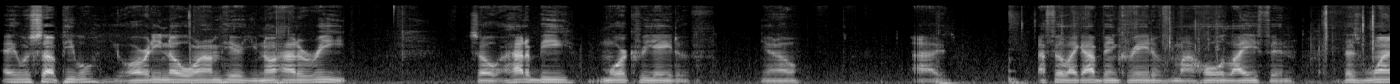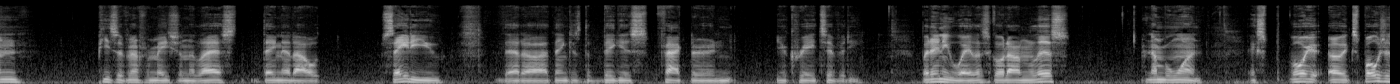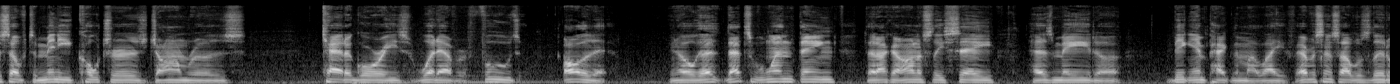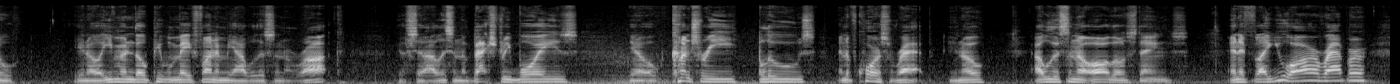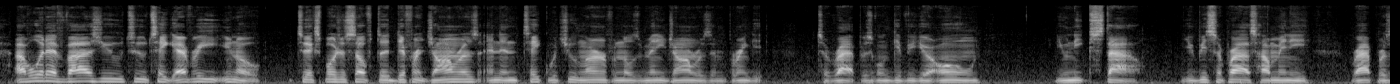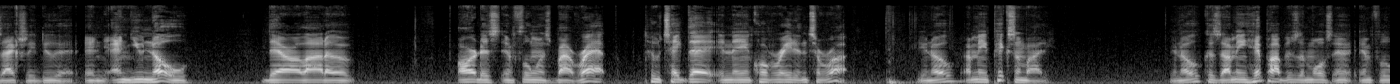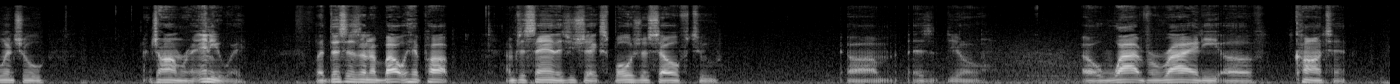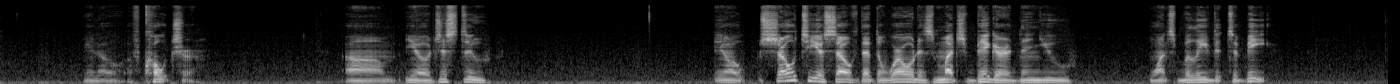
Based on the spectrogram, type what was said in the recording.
Hey, what's up, people? You already know why I'm here. You know how to read. So, how to be more creative. You know, I I feel like I've been creative my whole life, and there's one piece of information, the last thing that I'll say to you, that uh, I think is the biggest factor in your creativity. But anyway, let's go down the list. Number one, uh, expose yourself to many cultures, genres, categories, whatever, foods, all of that. You know, that that's one thing that I can honestly say has made a big impact in my life. Ever since I was little, you know, even though people made fun of me, I would listen to rock. You know, I listen to Backstreet Boys, you know, country, blues, and of course rap. You know, I would listen to all those things. And if like you are a rapper, I would advise you to take every, you know, to expose yourself to different genres and then take what you learn from those many genres and bring it to rap. It's going to give you your own unique style. You'd be surprised how many rappers actually do that. And and you know there are a lot of artists influenced by rap who take that and they incorporate it into rock. You know? I mean, pick somebody. You know, cuz I mean hip hop is the most influential genre anyway. But this isn't about hip hop. I'm just saying that you should expose yourself to um as you know a wide variety of content, you know, of culture. Um, you know, just to you know, show to yourself that the world is much bigger than you once believed it to be.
